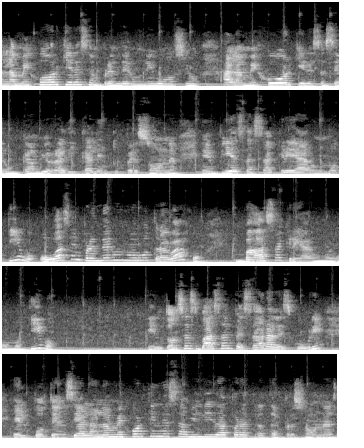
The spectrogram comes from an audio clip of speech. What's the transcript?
a lo mejor quieres emprender un negocio, a lo mejor quieres hacer un cambio radical en tu persona, empiezas a crear un motivo o vas a emprender un nuevo trabajo, vas a crear un nuevo motivo. Entonces vas a empezar a descubrir el potencial. A lo mejor tienes habilidad para tratar personas,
